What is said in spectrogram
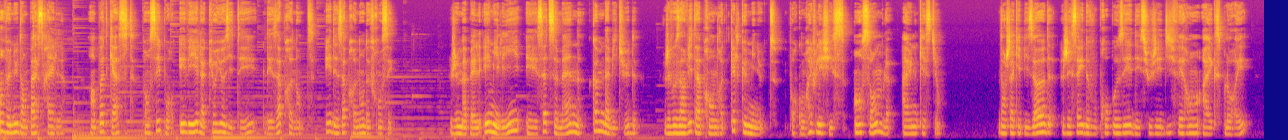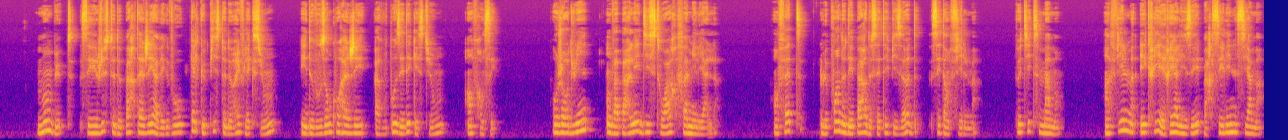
Bienvenue dans Passerelle, un podcast pensé pour éveiller la curiosité des apprenantes et des apprenants de français. Je m'appelle Émilie et cette semaine, comme d'habitude, je vous invite à prendre quelques minutes pour qu'on réfléchisse ensemble à une question. Dans chaque épisode, j'essaye de vous proposer des sujets différents à explorer. Mon but, c'est juste de partager avec vous quelques pistes de réflexion et de vous encourager à vous poser des questions en français. Aujourd'hui, on va parler d'histoire familiale. En fait, le point de départ de cet épisode, c'est un film. Petite Maman un film écrit et réalisé par Céline Siama.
